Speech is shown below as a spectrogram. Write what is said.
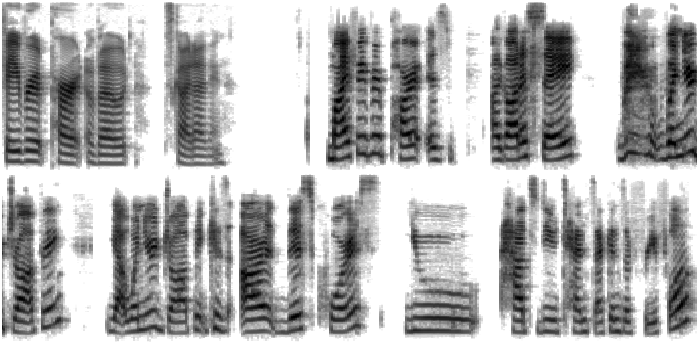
favorite part about skydiving? My favorite part is, I gotta say, when you're dropping, yeah, when you're dropping, because our this course you had to do 10 seconds of free fall,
